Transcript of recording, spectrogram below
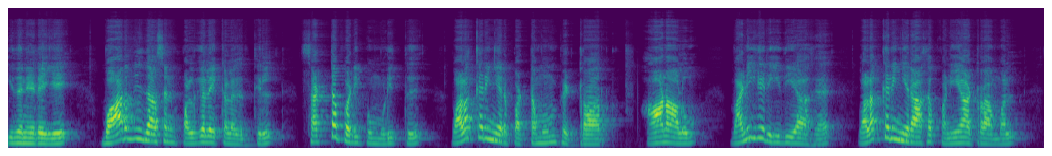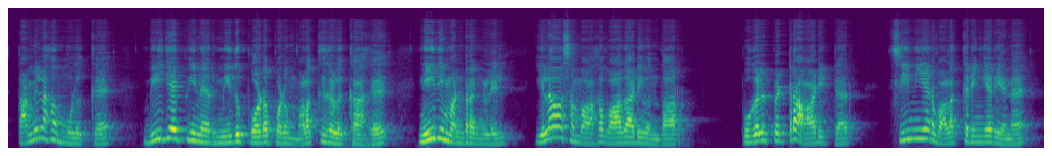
இதனிடையே பாரதிதாசன் பல்கலைக்கழகத்தில் சட்ட படிப்பு முடித்து வழக்கறிஞர் பட்டமும் பெற்றார். ஆனாலும் வணிக ரீதியாக வழக்கறிஞராக பணியாற்றாமல் தமிழகம் முழுக்க பிஜேபியினர் மீது போடப்படும் வழக்குகளுக்காக நீதிமன்றங்களில் இலவசமாக வாதாடி வந்தார். புகழ்பெற்ற ஆடிட்டர் சீனியர் வழக்கறிஞர் என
